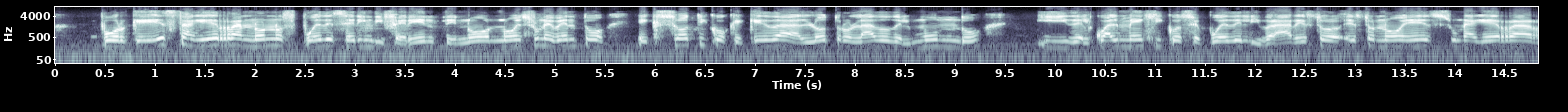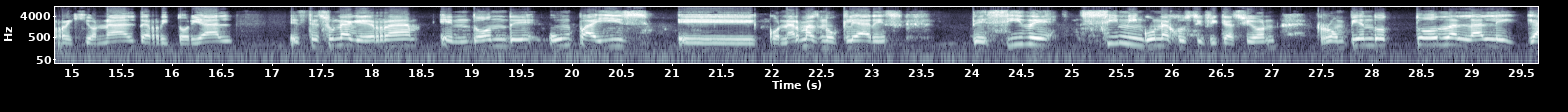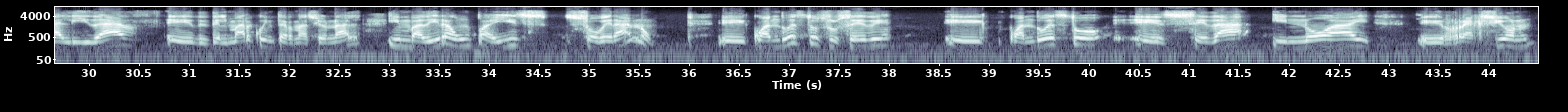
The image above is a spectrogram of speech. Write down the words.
porque esta guerra no nos puede ser indiferente, no, no es un evento exótico que queda al otro lado del mundo y del cual México se puede librar. Esto, esto no es una guerra regional, territorial, esta es una guerra en donde un país eh, con armas nucleares decide sin ninguna justificación, rompiendo toda la legalidad eh, del marco internacional, invadir a un país soberano. Eh, cuando esto sucede, eh, cuando esto se da y no hay reacción,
